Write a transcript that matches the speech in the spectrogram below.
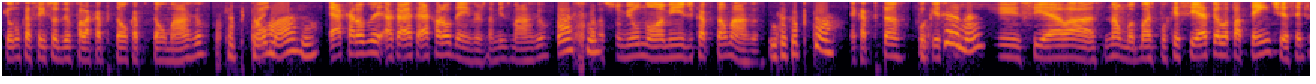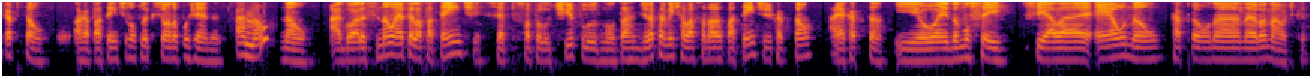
que eu nunca sei se eu devo falar Capitão ou Capitão Marvel. Capitão Mas- Marvel? É a Carol, é a, é a Carol Danvers, da Miss Marvel. Ah, sim. Ela assumiu o nome de Capitão Marvel. Então Capitão. É Capitã? Porque ser, se, né? se ela. Não, mas porque se é pela patente, é sempre Capitão. A patente não flexiona por gênero. Ah, não? Não. Agora, se não é pela patente, se é só pelo título, não tá diretamente relacionado à patente de capitão, aí é capitã. E eu ainda não sei se ela é ou não capitão na, na aeronáutica.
